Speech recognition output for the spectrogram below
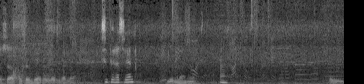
Ah, siya siya. Pasensya ko. Wala mo na lang. Isang piraso yan? Hindi, marami. Ah. Pag-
